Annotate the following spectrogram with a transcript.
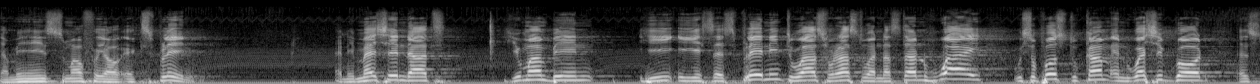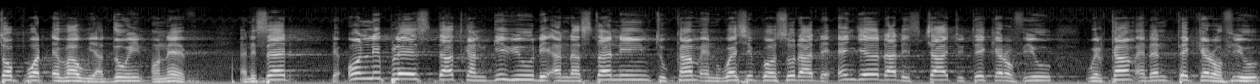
Nyame Sumafo Yao explained. And he mentioned that human being, he is explaining to us for us to understand why we're supposed to come and worship God and stop whatever we are doing on earth. And he said, the only place that can give you the understanding to come and worship God so that the angel that is charged to take care of you will come and then take care of you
